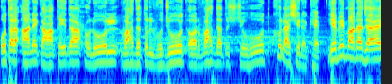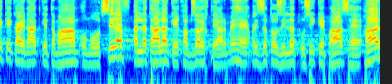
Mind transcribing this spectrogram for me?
اتر آنے کا عقیدہ، حلول، وحدت الوجود اور وحدت الشہود کھلا شرک ہے یہ بھی مانا جائے کہ کائنات کے تمام امور صرف اللہ تعالیٰ کے قبضہ اختیار میں ہے عزت و ذلت اسی کے پاس ہے۔ ہر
